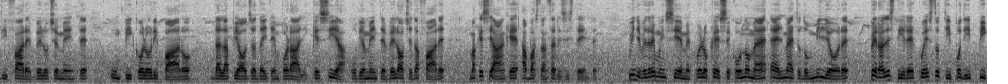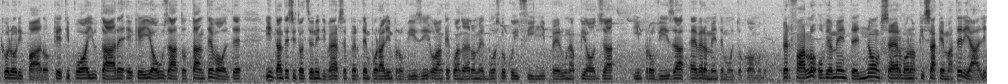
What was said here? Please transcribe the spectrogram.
di fare velocemente un piccolo riparo dalla pioggia, dai temporali, che sia ovviamente veloce da fare, ma che sia anche abbastanza resistente. Quindi vedremo insieme quello che secondo me è il metodo migliore per allestire questo tipo di piccolo riparo che ti può aiutare e che io ho usato tante volte in tante situazioni diverse per temporali improvvisi o anche quando ero nel bosco con i figli per una pioggia improvvisa è veramente molto comodo. Per farlo ovviamente non servono chissà che materiali,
